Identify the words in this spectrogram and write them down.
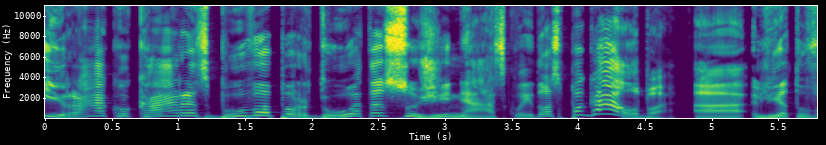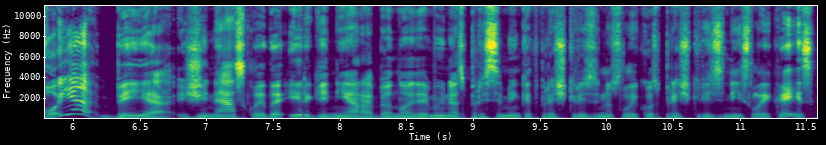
Irako karas buvo parduotas su žiniasklaidos pagalba. A, Lietuvoje, beje, žiniasklaida irgi nėra be nuodėmių, nes prisiminkit prieš krizinius laikus, prieš kriziniais laikais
